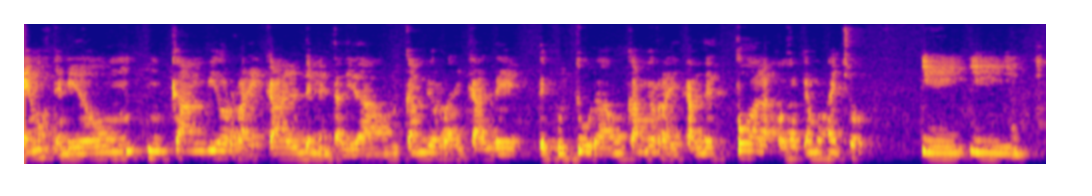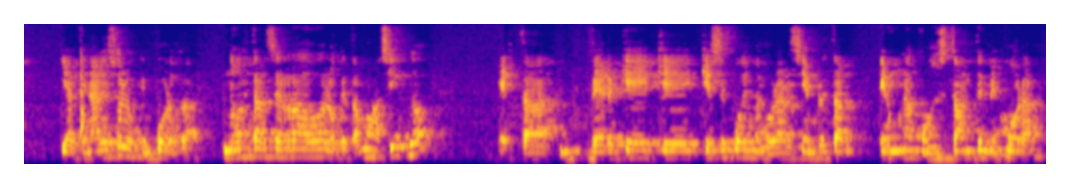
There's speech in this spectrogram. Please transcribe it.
hemos tenido un, un, cambio radical de mentalidad, un cambio radical de, de, cultura, un cambio radical de todas las cosas que hemos hecho y, y, y al final eso es lo que importa, no estar cerrado a lo que estamos haciendo está ver qué, qué, qué, se puede mejorar, siempre estar en una constante mejora.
